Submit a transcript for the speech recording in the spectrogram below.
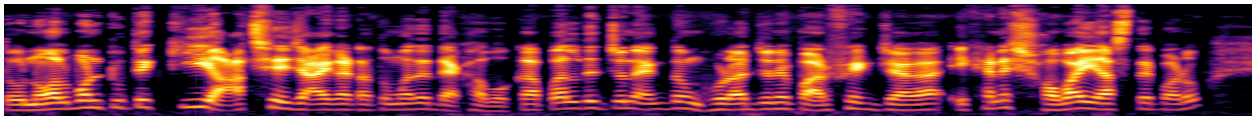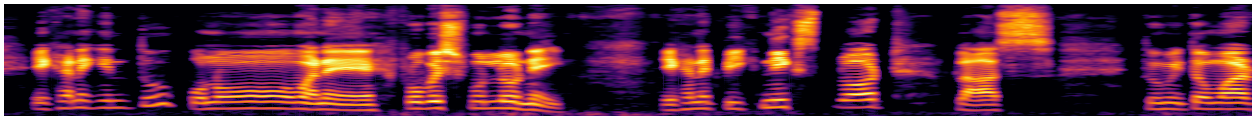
তো নলবন টুতে কি আছে জায়গাটা তোমাদের দেখাবো। কাপালদের জন্য একদম ঘোরার জন্য পারফেক্ট জায়গা। এখানে সবাই আসতে পারো। এখানে কিন্তু কোনো মানে প্রবেশ মূল্য নেই। এখানে পিকনিক স্পট প্লাস তুমি তোমার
